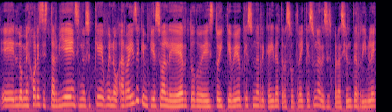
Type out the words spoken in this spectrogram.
eh, lo mejor es estar bien, si no sé qué. Bueno, a raíz de que empiezo a leer todo esto y que veo que es una recaída tras otra y que es una desesperación terrible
